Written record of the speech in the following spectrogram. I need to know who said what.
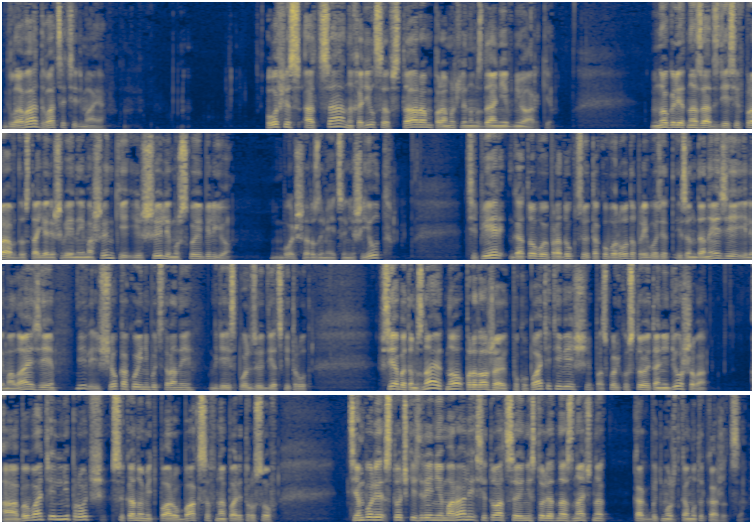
Speaker 1: Глава 27. Офис отца находился в старом промышленном здании в Ньюарке. Много лет назад здесь и вправду стояли швейные машинки и шили мужское белье. Больше, разумеется, не шьют. Теперь готовую продукцию такого рода привозят из Индонезии или Малайзии или еще какой-нибудь страны, где используют детский труд. Все об этом знают, но продолжают покупать эти вещи, поскольку стоят они дешево, а обыватель не прочь сэкономить пару баксов на паре трусов. Тем более, с точки зрения морали, ситуация не столь однозначна, как, быть может, кому-то кажется.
